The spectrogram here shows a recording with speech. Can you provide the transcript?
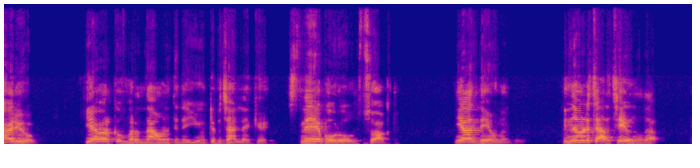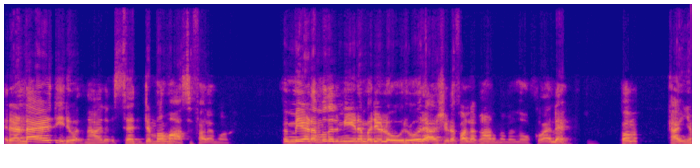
ഹരി ഓം ഏവർക്കും വൃന്ദാവനത്തിന്റെ യൂട്യൂബ് ചാനലിലേക്ക് സ്നേഹപൂർവം സ്വാഗതം. ഞാൻ ദേവനന്ദി ഇന്ന് നമ്മുടെ ചർച്ച ചെയ്യുന്നത് രണ്ടായിരത്തി ഇരുപത്തിനാല് സെപ്റ്റംബർ മാസഫലമാണ്. ഇപ്പൊ മേടം മുതൽ മീനം വരെയുള്ള ഓരോ രാശിയുടെ ഫലങ്ങളാണ് നമ്മൾ നോക്കുക അല്ലെ? ഇപ്പം കഴിഞ്ഞ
